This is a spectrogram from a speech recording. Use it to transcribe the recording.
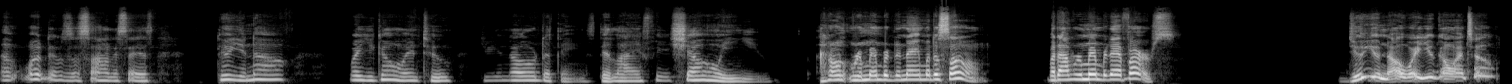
Uh, what there was a song that says, "Do you know where you're going to? Do you know the things that life is showing you?" I don't remember the name of the song, but I remember that verse. Do you know where you're going to?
